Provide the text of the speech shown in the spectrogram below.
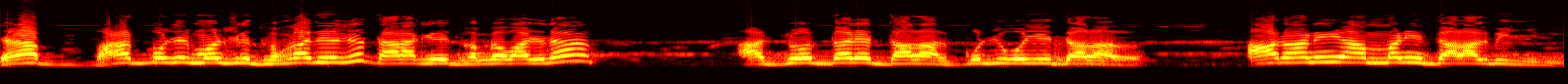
যারা ভারতবর্ষের মানুষকে ধোঁকা দিয়েছে তারা কিন্তু ধোঁকাবাজরা আর জোরদারের দালাল পুঁজিপতির দালাল আদানি আম্বানি দালাল বিজেপি।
